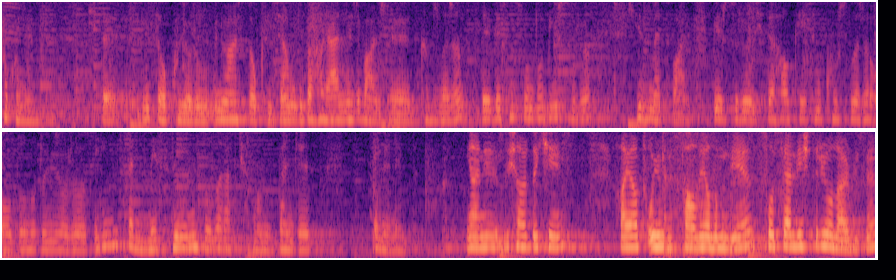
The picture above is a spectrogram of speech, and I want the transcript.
çok önemli. İşte lise okuyorum, üniversite okuyacağım gibi hayalleri var e, kızların. Devletin sunduğu bir sürü hizmet var. Bir sürü işte halk eğitim kursları olduğunu duyuyoruz. Elinizde mesleğiniz olarak çıkmanız bence en önemli. yani dışarıdaki hayat uyum sağlayalım diye sosyalleştiriyorlar bizi.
